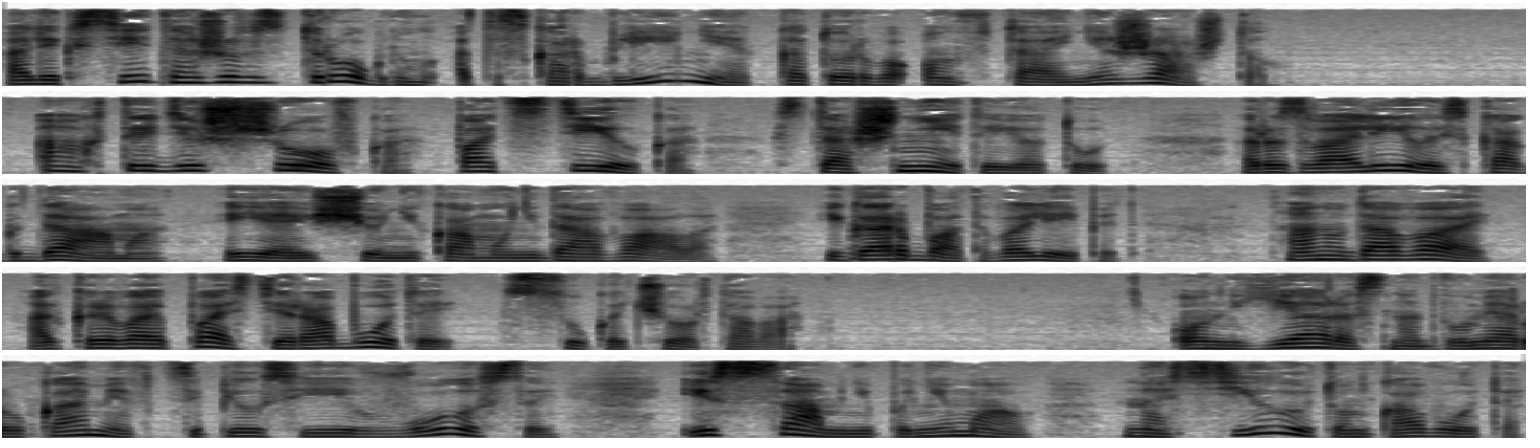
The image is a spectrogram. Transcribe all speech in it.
Алексей даже вздрогнул от оскорбления, которого он втайне жаждал. Ах ты дешевка, подстилка, стошнит ее тут. Развалилась, как дама, я еще никому не давала, и Горбатова лепит. А ну давай, открывай пасть и работай, сука чертова. Он яростно двумя руками вцепился ей в волосы и сам не понимал, насилует он кого-то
